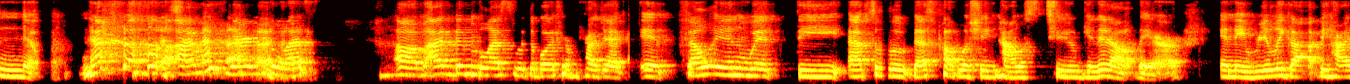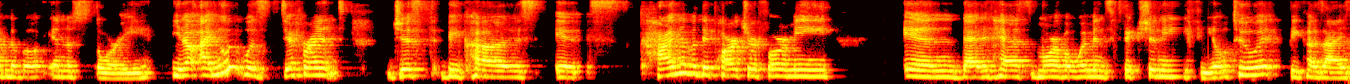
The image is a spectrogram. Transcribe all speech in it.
No, I was very blessed. Um, I've been blessed with the Boyfriend Project. It fell in with the absolute best publishing house to get it out there and they really got behind the book and the story. You know, I knew it was different just because it's kind of a departure for me in that it has more of a women's fictiony feel to it because I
